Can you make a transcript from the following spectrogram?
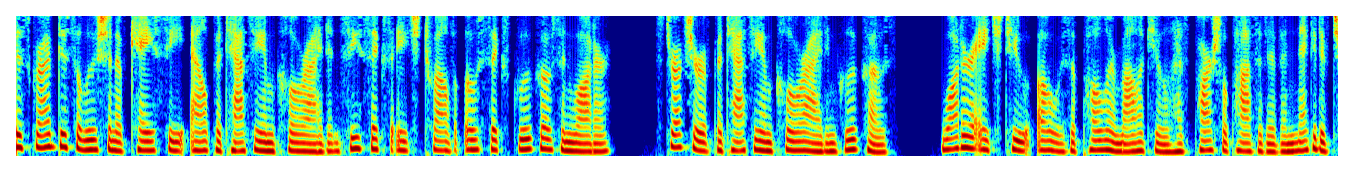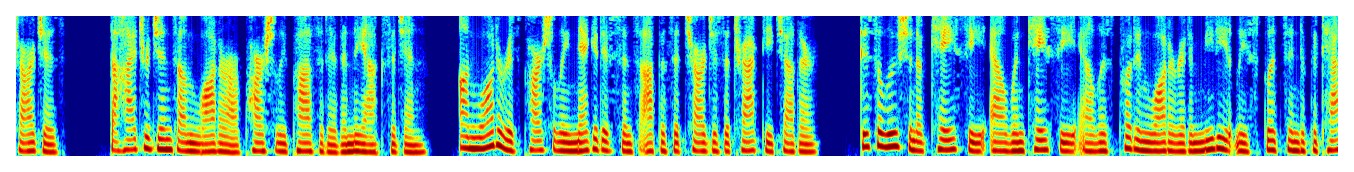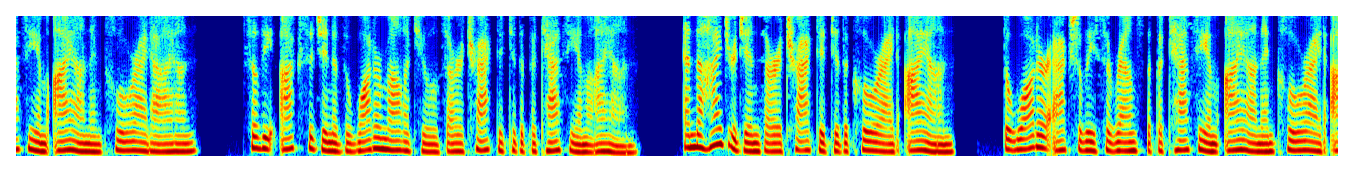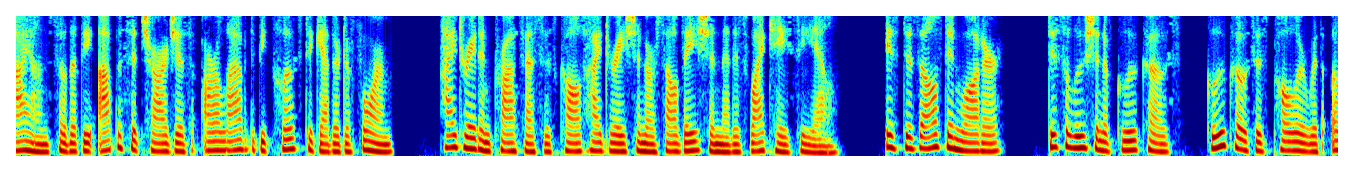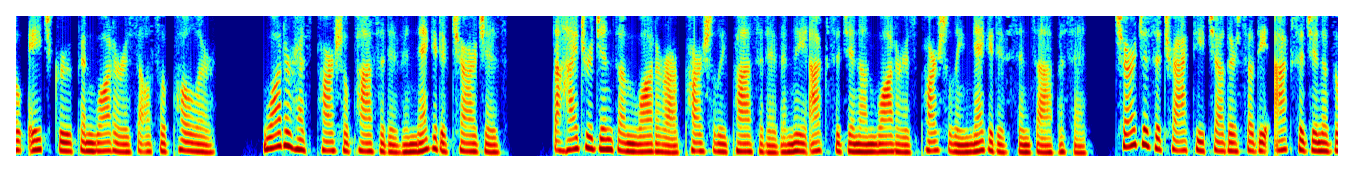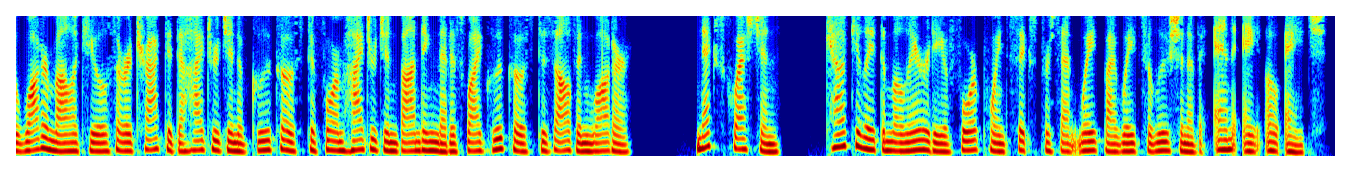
Describe dissolution of KCl potassium chloride and C6H12O6 glucose in water. Structure of potassium chloride and glucose. Water H2O is a polar molecule has partial positive and negative charges. The hydrogens on water are partially positive and the oxygen on water is partially negative since opposite charges attract each other. Dissolution of KCl When KCl is put in water, it immediately splits into potassium ion and chloride ion. So the oxygen of the water molecules are attracted to the potassium ion. And the hydrogens are attracted to the chloride ion. The water actually surrounds the potassium ion and chloride ion so that the opposite charges are allowed to be close together to form. Hydrate and process is called hydration or solvation that is why KCl is dissolved in water. Dissolution of glucose. Glucose is polar with OH group and water is also polar. Water has partial positive and negative charges. The hydrogens on water are partially positive and the oxygen on water is partially negative since opposite. Charges attract each other so the oxygen of the water molecules are attracted to hydrogen of glucose to form hydrogen bonding that is why glucose dissolve in water. Next question. Calculate the molarity of 4.6% weight by weight solution of NaOH.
